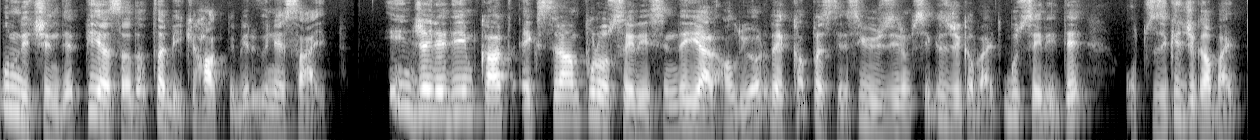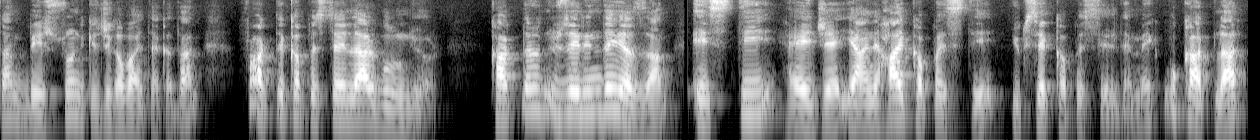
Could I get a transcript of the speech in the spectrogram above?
Bunun için de piyasada tabii ki haklı bir üne sahip. İncelediğim kart Extreme Pro serisinde yer alıyor ve kapasitesi 128 GB. Bu seride 32 GB'dan 512 GB'a kadar farklı kapasiteler bulunuyor. Kartların üzerinde yazan ST-HC yani High Capacity, yüksek kapasiteli demek. Bu kartlar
